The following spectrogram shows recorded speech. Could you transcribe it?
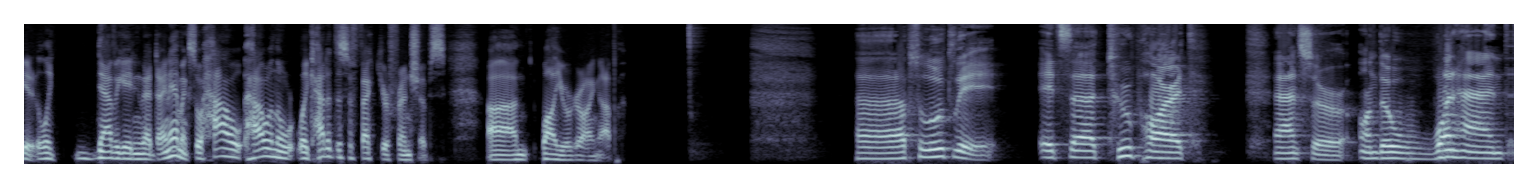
you know, like navigating that dynamic so how how in the like how did this affect your friendships um, while you were growing up uh, absolutely it's a two part answer. On the one hand,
